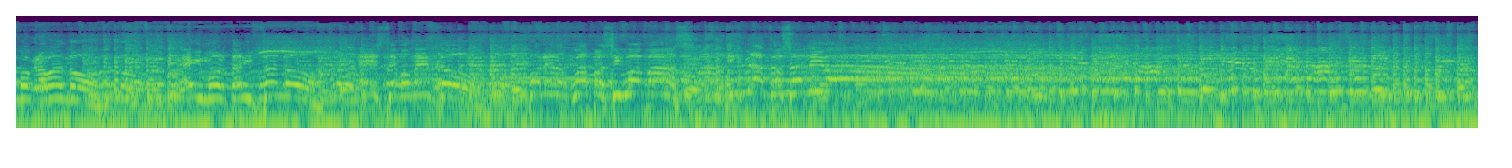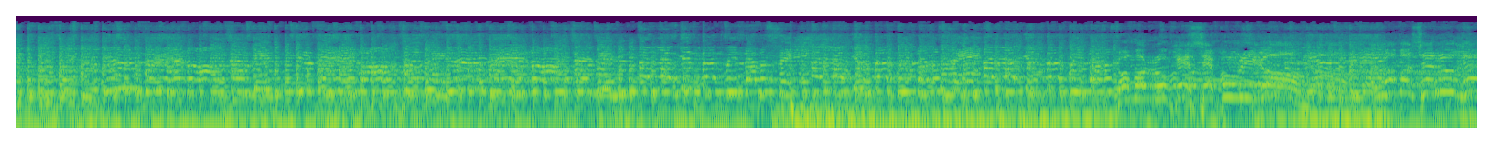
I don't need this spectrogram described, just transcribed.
estamos grabando e inmortalizando este momento. Poneros guapos y guapas y brazos arriba. Como ruge ese público? ¿Cómo se ruge?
